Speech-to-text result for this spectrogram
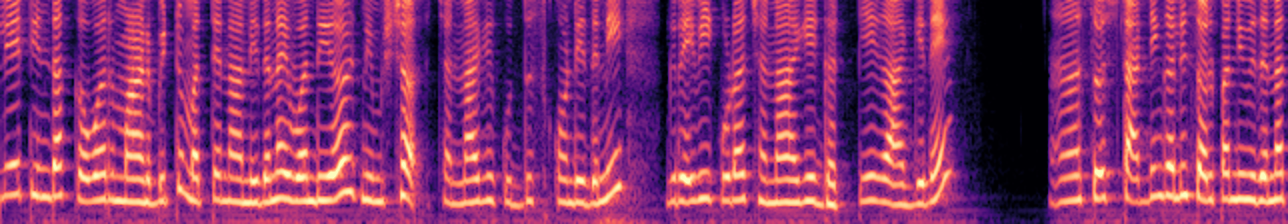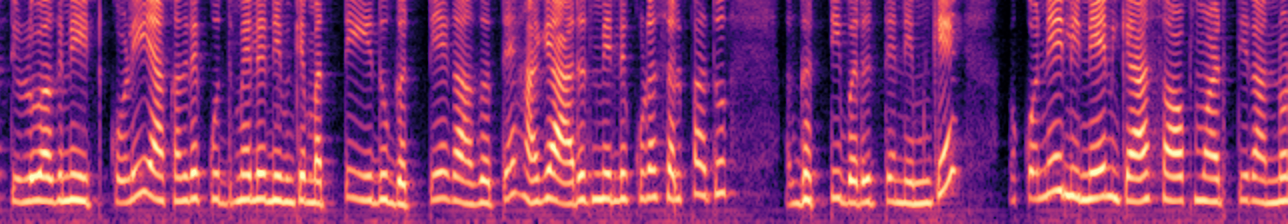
ಪ್ಲೇಟಿಂದ ಕವರ್ ಮಾಡಿಬಿಟ್ಟು ಮತ್ತೆ ನಾನು ಇದನ್ನು ಒಂದು ಎರಡು ನಿಮಿಷ ಚೆನ್ನಾಗಿ ಕುದಿಸ್ಕೊಂಡಿದ್ದೀನಿ. ಗ್ರೇವಿ ಕೂಡ ಚೆನ್ನಾಗಿ ಗಟ್ಟಿಯಾಗಿದೆ. ಸೊ ಸ್ಟಾರ್ಟಿಂಗಲ್ಲಿ ಸ್ವಲ್ಪ ನೀವು ಇದನ್ನು ತಿಳುವಾಗನೇ ಇಟ್ಕೊಳ್ಳಿ. ಯಾಕಂದರೆ ಕುದ್ಮೇಲೆ ನಿಮಗೆ ಮತ್ತೆ ಇದು ಗಟ್ಟಿಯಾಗುತ್ತೆ ಹಾಗೆ ಆರದ ಮೇಲೆ ಕೂಡ ಸ್ವಲ್ಪ ಅದು ಗಟ್ಟಿ ಬರುತ್ತೆ ನಿಮಗೆ. ಕೊನೆಯಲ್ಲಿ ಇನ್ನೇನು ಗ್ಯಾಸ್ ಆಫ್ ಮಾಡ್ತೀರಾ ಅನ್ನೋ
